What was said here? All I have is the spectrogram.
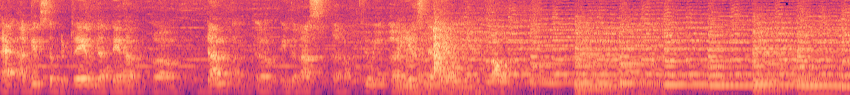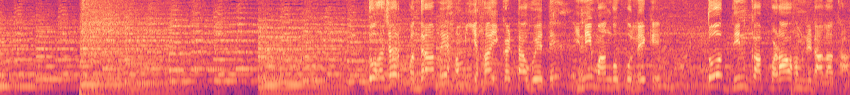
against the betrayal that they have uh, done uh, in the last few years that they have been in power. पंद्रह में हम यहाँ इकट्ठा हुए थे इन्हीं मांगों को लेके दो दिन का पड़ाव हमने डाला था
